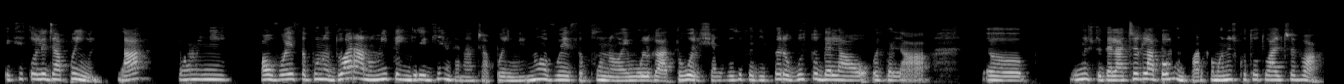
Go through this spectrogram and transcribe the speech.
există o lege a pâinii. Da? Oamenii au voie să pună doar anumite ingrediente în acea pâine, nu au voie să pună emulgatori și ați văzut că diferă gustul de la, de la uh, nu știu, de la cer la pământ, parcă mănânci cu totul altceva.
